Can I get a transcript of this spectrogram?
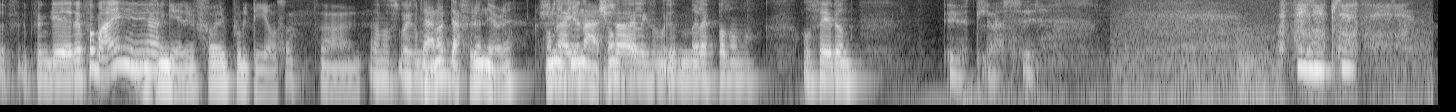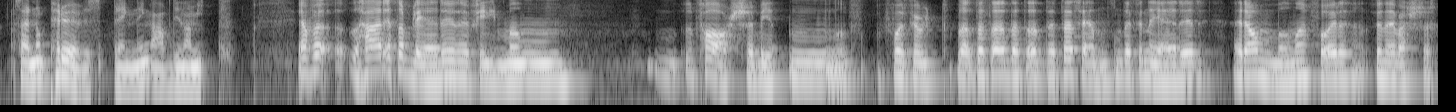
det fungerer for meg. Det fungerer for politiet også. Så så liksom- det er nok derfor hun gjør det. Om ikke hun er sånn. Sleiker liksom under leppa sånn. Og så sier hun 'utløser'. Selvutløser. Så er det noe prøvesprengning av dynamitt. Ja, for her etablerer filmen farsebiten for fullt. Dette, dette, dette er scenen som definerer rammene for universet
